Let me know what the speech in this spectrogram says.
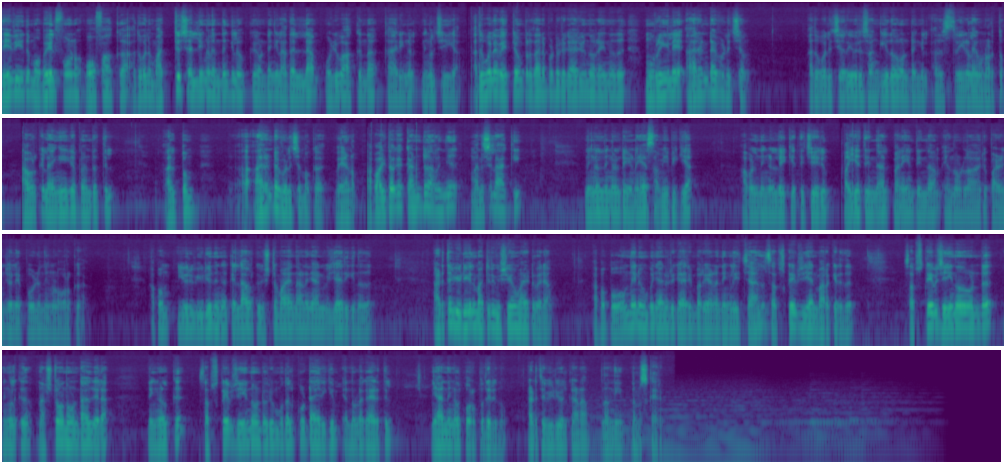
ദയവ് ചെയ്ത് മൊബൈൽ ഫോൺ ഓഫാക്കുക. അതുപോലെ മറ്റ് ശല്യങ്ങൾ എന്തെങ്കിലുമൊക്കെ ഉണ്ടെങ്കിൽ അതെല്ലാം ഒഴിവാക്കുന്ന കാര്യങ്ങൾ നിങ്ങൾ ചെയ്യുക. അതുപോലെ ഏറ്റവും പ്രധാനപ്പെട്ട ഒരു കാര്യം എന്ന് പറയുന്നത് മുറിയിലെ അരണ്ട വെളിച്ചം അതുപോലെ ചെറിയൊരു സംഗീതവും ഉണ്ടെങ്കിൽ അത് സ്ത്രീകളെ ഉണർത്തും. അവർക്ക് ലൈംഗിക ബന്ധത്തിൽ അല്പം അരണ്ട വെളിച്ചമൊക്കെ വേണം. അപ്പോൾ ഇതൊക്കെ കണ്ട് അറിഞ്ഞ് മനസ്സിലാക്കി നിങ്ങൾ നിങ്ങളുടെ ഇണയെ സമീപിക്കുക. അവൾ നിങ്ങളിലേക്ക് എത്തിച്ചേരും. പയ്യെ തിന്നാൽ പനയും തിന്നാം എന്നുള്ള ഒരു പഴഞ്ചൊല്ല എപ്പോഴും നിങ്ങൾ ഓർക്കുക. അപ്പം ഈ ഒരു വീഡിയോ നിങ്ങൾക്ക് എല്ലാവർക്കും ഇഷ്ടമായെന്നാണ് ഞാൻ വിചാരിക്കുന്നത്. അടുത്ത വീഡിയോയിൽ മറ്റൊരു വിഷയവുമായിട്ട് വരാം. അപ്പോൾ പോകുന്നതിന് മുമ്പ് ഞാനൊരു കാര്യം പറയുകയാണ്. നിങ്ങൾ ഈ ചാനൽ സബ്സ്ക്രൈബ് ചെയ്യാൻ മറക്കരുത്. സബ്സ്ക്രൈബ് ചെയ്യുന്നതുകൊണ്ട് നിങ്ങൾക്ക് നഷ്ടമൊന്നും ഉണ്ടാകുകയില്ല. നിങ്ങൾക്ക് സബ്സ്ക്രൈബ് ചെയ്യുന്നതുകൊണ്ട് ഒരു മുതൽക്കൂട്ടായിരിക്കും എന്നുള്ള കാര്യത്തിൽ ഞാൻ നിങ്ങൾക്ക് ഉറപ്പ് തരുന്നു. അടുത്ത വീഡിയോയിൽ കാണാം. നന്ദി നമസ്കാരം.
